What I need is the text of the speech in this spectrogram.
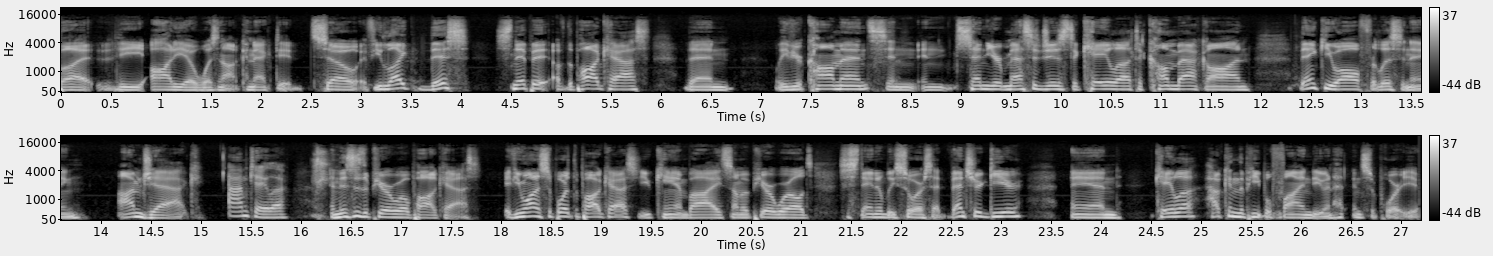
but the audio was not connected. So if you like this snippet of the podcast, then leave your comments and, and send your messages to Kayla to come back on. Thank you all for listening. I'm Jack I'm Kayla. and this is the Pure World podcast. If you want to support the podcast, you can buy some of Pure World's sustainably sourced adventure gear. And Kayla, how can the people find you and, and support you?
